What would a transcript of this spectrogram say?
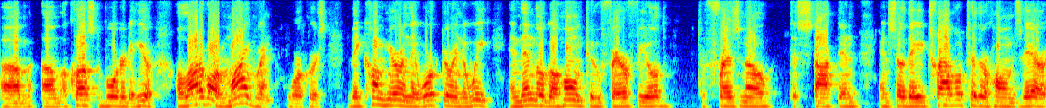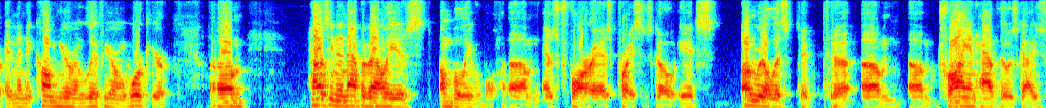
um, um, across the border to here. A lot of our migrant workers, they come here and they work during the week, and then they'll go home to Fairfield, to Fresno, to Stockton. And so they travel to their homes there, and then they come here and live here and work here. Um, housing in Napa Valley is unbelievable um, as far as prices go. It's unrealistic to um, um, try and have those guys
